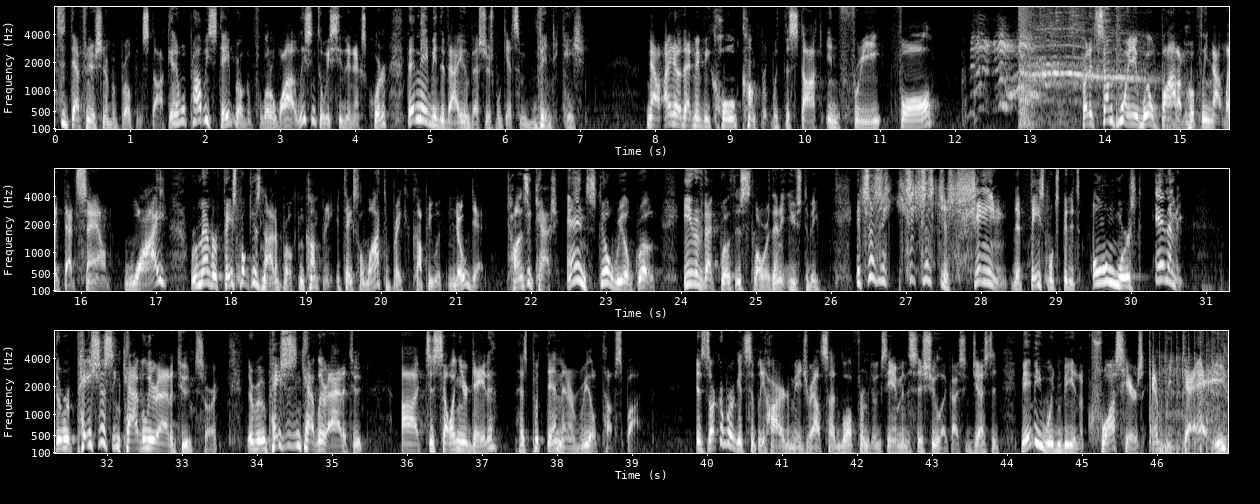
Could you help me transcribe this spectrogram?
That's the definition of a broken stock, and it will probably stay broken for a little while, at least until we see the next quarter. Then maybe the value investors will get some vindication. Now, I know that may be cold comfort with the stock in free fall. But at some point, it will bottom, hopefully not like that sound. Why? Remember, Facebook is not a broken company. It takes a lot to break a company with no debt, tons of cash, and still real growth, even if that growth is slower than it used to be. It's just, it's just a shame that Facebook's been its own worst enemy. The rapacious and cavalier attitude, sorry, the rapacious and cavalier attitude uh, to selling your data has put them in a real tough spot. If Zuckerberg had simply hired a major outside law firm to examine this issue, like I suggested, maybe he wouldn't be in the crosshairs every day.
